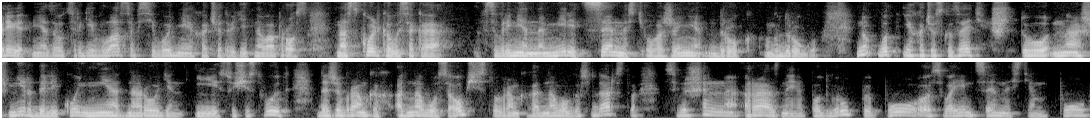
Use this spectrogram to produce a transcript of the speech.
Привет, меня зовут Сергей Власов. Сегодня я хочу ответить на вопрос, насколько высока в современном мире ценность уважения друг к другу. Ну вот я хочу сказать, что наш мир далеко не однороден и существует даже в рамках одного сообщества, в рамках одного государства совершенно разные подгруппы по своим ценностям, по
